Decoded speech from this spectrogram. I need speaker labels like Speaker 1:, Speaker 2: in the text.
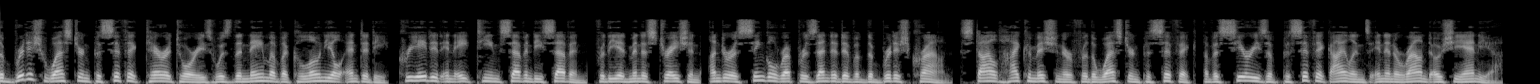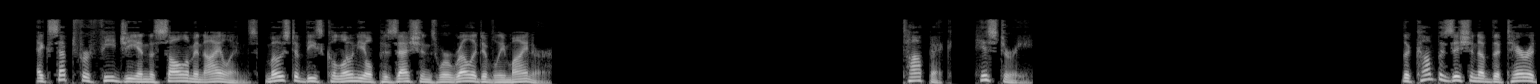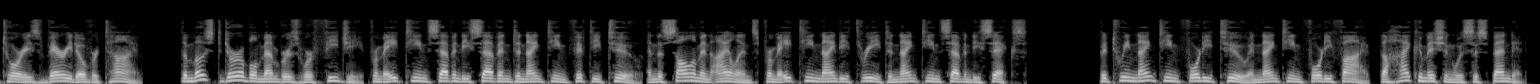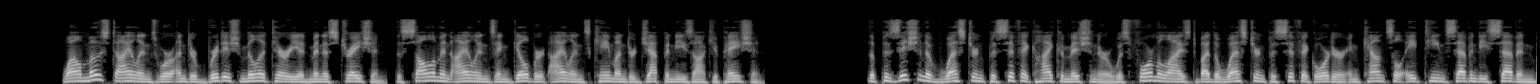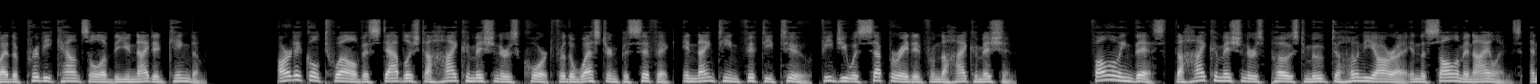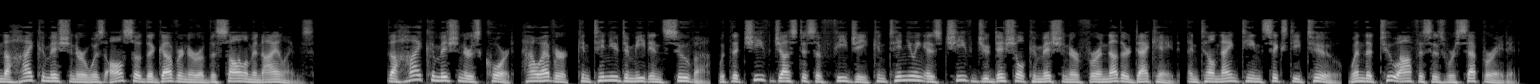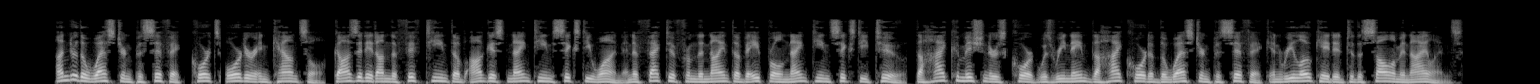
Speaker 1: The British Western Pacific Territories was the name of a colonial entity, created in 1877, for the administration, under a single representative of the British Crown, styled High Commissioner for the Western Pacific, of a series of Pacific islands in and around Oceania. Except for Fiji and the Solomon Islands, most of these colonial possessions were relatively minor. History The composition of the territories varied over time. The most durable members were Fiji from 1877 to 1952 and the Solomon Islands from 1893 to 1976. Between 1942 and 1945, the High Commission was suspended. While most islands were under British military administration, the Solomon Islands and Gilbert Islands came under Japanese occupation. The position of Western Pacific High Commissioner was formalized by the Western Pacific Order in Council 1877 by the Privy Council of the United Kingdom. Article 12 established a High Commissioner's Court for the Western Pacific. In 1952, Fiji was separated from the High Commission. Following this, the High Commissioner's post moved to Honiara in the Solomon Islands, and the High Commissioner was also the governor of the Solomon Islands. The High Commissioner's Court, however, continued to meet in Suva, with the Chief Justice of Fiji continuing as Chief Judicial Commissioner for another decade, until 1962, when the two offices were separated. Under the Western Pacific Court's Order in Council, gazetted on 15 August 1961 and effective from 9 April 1962, the High Commissioner's Court was renamed the High Court of the Western Pacific and relocated to the Solomon Islands.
